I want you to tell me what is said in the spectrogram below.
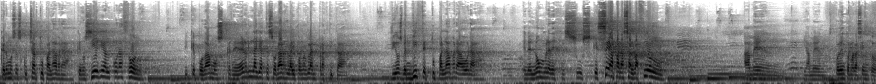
Queremos escuchar tu palabra, que nos llegue al corazón y que podamos creerla y atesorarla y ponerla en práctica. Dios bendice tu palabra ahora en el nombre de Jesús, que sea para salvación. Amén y amén. Pueden tomar asiento.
